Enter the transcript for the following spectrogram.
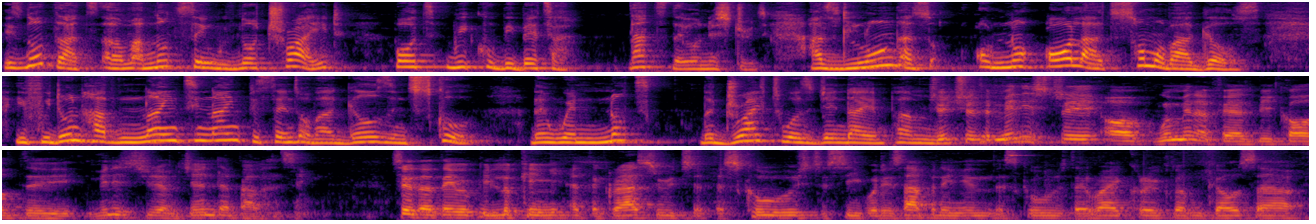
is not that um, I'm not saying we've not tried, but we could be better. That's the honest truth. As long as or not all our, some of our girls, if we don't have 99% of our girls in school, then we're not the drive towards gender empowerment. Should, should the Ministry of Women Affairs be called the Ministry of Gender Balancing? So that they will be looking at the grassroots at the schools to see what is happening in the schools, the right curriculum goes out.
